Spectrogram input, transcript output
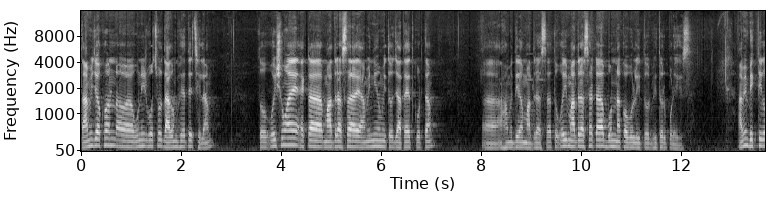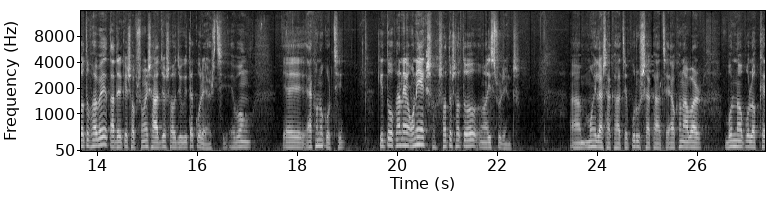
তা আমি যখন উনিশ বছর দাগনভিয়াতে ছিলাম, তো ওই সময় একটা মাদ্রাসায় আমি নিয়মিত যাতায়াত করতাম আহমেদিয়া মাদ্রাসা। তো ওই মাদ্রাসাটা বন্যা কবলিতর ভিতর পড়ে গেছে। আমি ব্যক্তিগতভাবে তাদেরকে সবসময় সাহায্য সহযোগিতা করে আসছি এবং এখনও করছি। কিন্তু ওখানে অনেক শত শত স্টুডেন্ট মহিলা শাখা আছে, পুরুষ শাখা আছে, এখন আবার বন্যা উপলক্ষে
